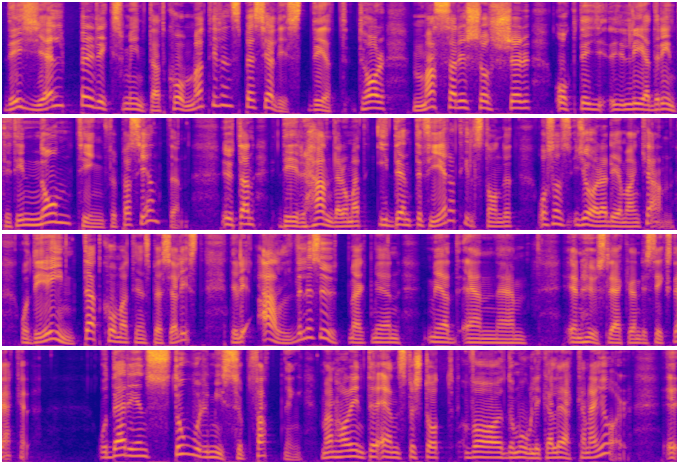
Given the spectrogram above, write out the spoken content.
det hjälper liksom inte att komma till en specialist. Det tar massa resurser och det leder inte till någonting för patienten. Utan det handlar om att identifiera tillståndet och sen göra det man kan. Och det är inte att komma till en specialist. Det blir alldeles utmärkt med en, med en, eh, en husläkare, en distriktsläkare. Och där är en stor missuppfattning. Man har inte ens förstått vad de olika läkarna gör. Eh,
